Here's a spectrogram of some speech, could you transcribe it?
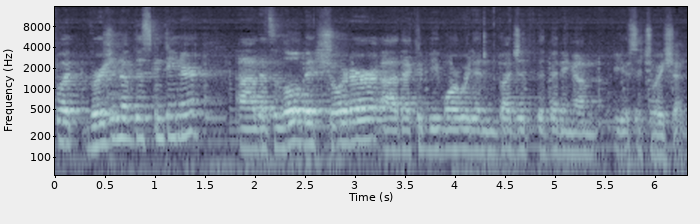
foot version of this container uh, that's a little bit shorter, uh, that could be more within budget depending on your situation.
